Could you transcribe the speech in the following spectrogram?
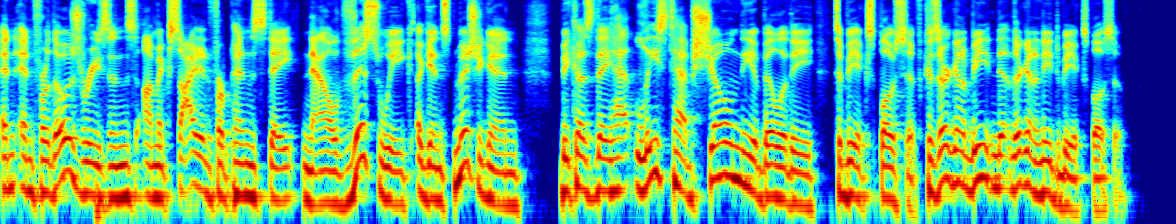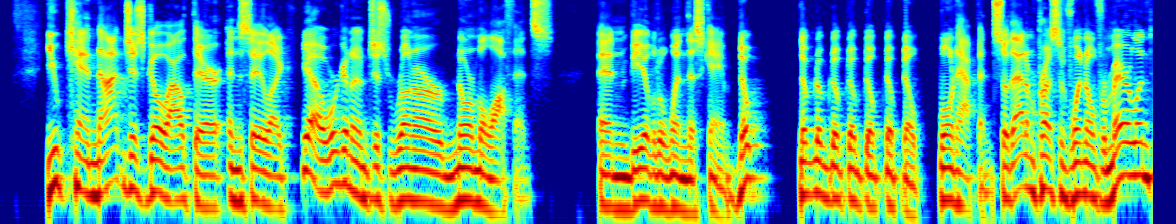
And, and for those reasons, I'm excited for Penn State now this week against Michigan because they at least have shown the ability to be explosive because they're going to be they're going to need to be explosive. You cannot just go out there and say like, yeah, we're going to just run our normal offense and be able to win this game. Nope Nope, nope, nope, nope, nope, nope, nope. Won't happen. So that impressive win over Maryland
